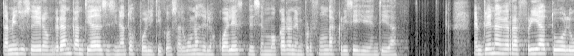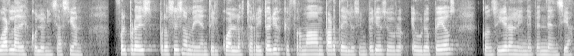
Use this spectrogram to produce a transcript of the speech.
También sucedieron gran cantidad de asesinatos políticos, algunos de los cuales desembocaron en profundas crisis de identidad. En plena Guerra Fría tuvo lugar la descolonización. Fue el proceso mediante el cual los territorios que formaban parte de los imperios europeos consiguieron la independencia.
